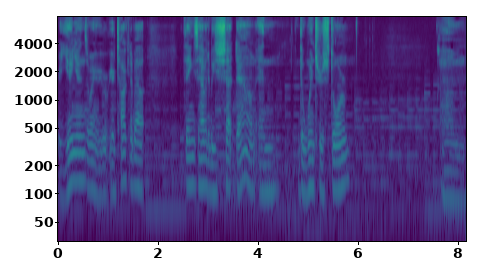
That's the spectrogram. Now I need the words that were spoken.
reunions, or you're, you're talking about things having to be shut down and the winter storm, um,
